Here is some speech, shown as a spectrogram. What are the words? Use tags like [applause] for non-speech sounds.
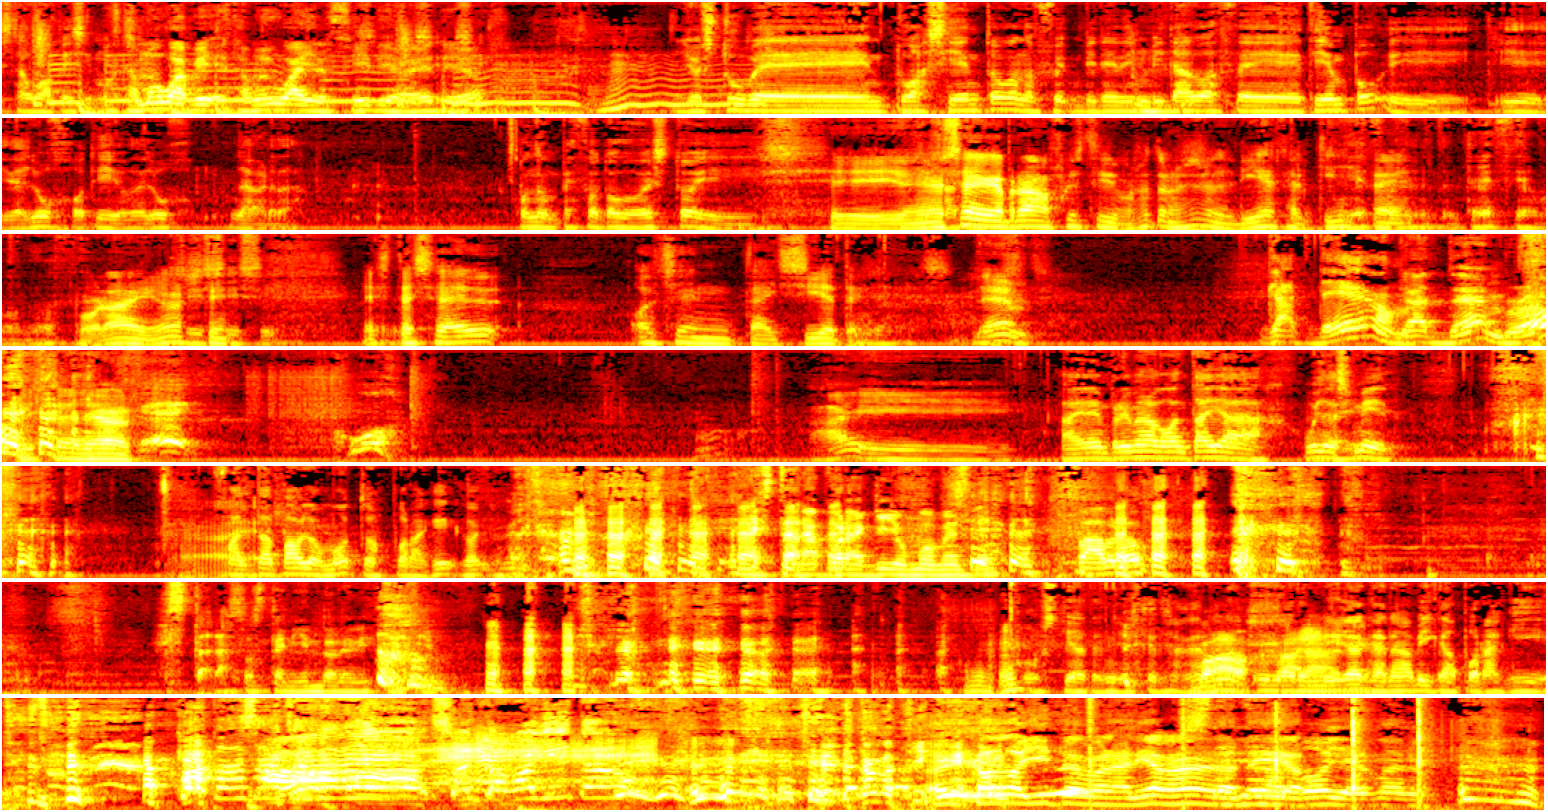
está guapísimo. Está muy, guapi- está muy guay el sitio, eh, tío. Yo estuve en tu asiento cuando fui- vine de invitado hace tiempo y, y de lujo, tío, de lujo, la verdad. Cuando empezó todo esto y... Sí, no sé qué programa fuisteis vosotros, no sé, el 10, el 10, 15, el 13 o 12. por ahí, ¿no? Sí, sí, sí. Este es el 87. Damn. God damn. God damn, bro. Sí, señor. Ok. Uh. Ay. Ahí en primera pantalla, Will Smith. [laughs] Falta Pablo Motos por aquí, coño. [laughs] Estará por aquí un momento. Pablo. [laughs] Estará sosteniendo el edificio. [laughs] Hostia, tendrías que sacar Guau, una, una hormiga canábica por aquí. ¿eh? ¿Qué pasa, chavales? ¡Soy Cogollito! El cogollito molaría más, tío. polla, hermano.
